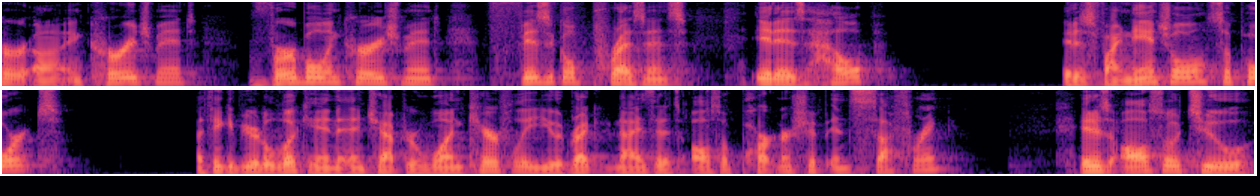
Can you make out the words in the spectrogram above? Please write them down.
uh, encouragement, verbal encouragement, physical presence. It is help, it is financial support. I think if you were to look in, in chapter one carefully, you would recognize that it's also partnership in suffering. It is also to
